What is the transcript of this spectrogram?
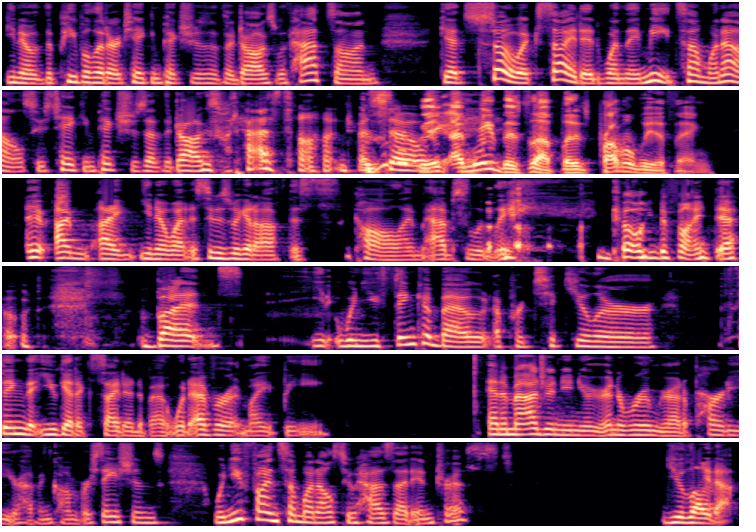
you know the people that are taking pictures of their dogs with hats on get so excited when they meet someone else who's taking pictures of the dogs with hats on. so I made this up, but it's probably a thing. I'm, I, you know what? As soon as we get off this call, I'm absolutely going to find out. But when you think about a particular thing that you get excited about, whatever it might be, and imagine you know, you're in a room, you're at a party, you're having conversations. When you find someone else who has that interest, you light up,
